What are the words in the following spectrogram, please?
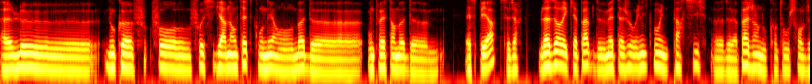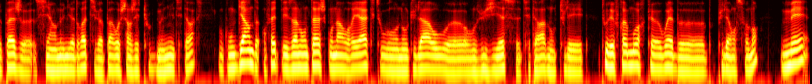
Le... Donc, il faut, faut, aussi garder en tête qu'on est en mode, on peut être en mode SPA, c'est-à-dire que Blazor est capable de mettre à jour uniquement une partie de la page. Hein. donc, quand on change de page, s'il y a un menu à droite, il ne va pas recharger tout le menu, etc. Donc on garde en fait les avantages qu'on a en React ou en Angular ou euh, en Vue.js, etc. Donc tous les, tous les frameworks euh, web euh, populaires en ce moment. Mais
